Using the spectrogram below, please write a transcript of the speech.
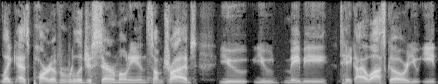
like as part of a religious ceremony in some tribes, you you maybe take ayahuasca or you eat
